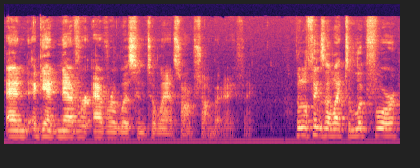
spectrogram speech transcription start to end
And again, never ever listen to Lance Armstrong about anything. Little things I like to look for.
